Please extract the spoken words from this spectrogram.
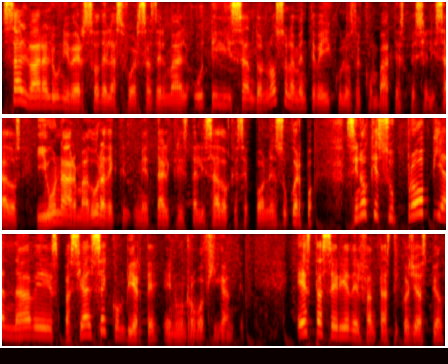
salvar al universo de las fuerzas del mal utilizando no solamente vehículos de combate especializados y una armadura de metal cristalizado que se pone en su cuerpo, sino que su propia nave espacial se convierte en un robot gigante. Esta serie del fantástico Jaspion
